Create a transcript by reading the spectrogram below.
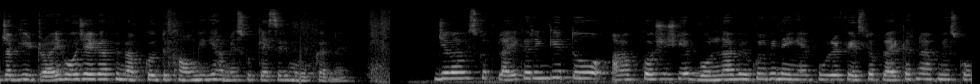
जब ये ड्राई हो जाएगा, फिर मैं आपको दिखाऊँगी कि हमने इसको कैसे रिमूव करना है। जब आप इसको अप्लाई करेंगे तो आप कोशिश किए बोलना बिल्कुल भी नहीं है। पूरे फेस पे अप्लाई करना है आपने इसको।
